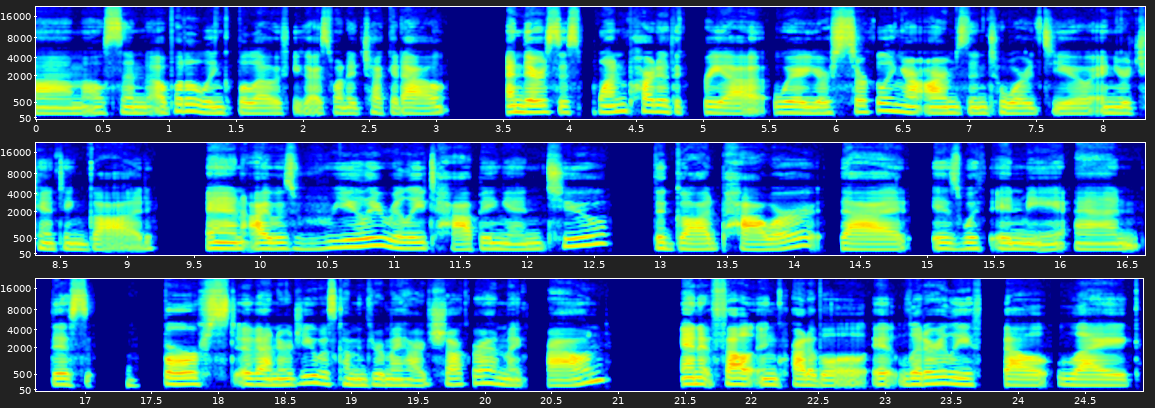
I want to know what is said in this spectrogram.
Um, I'll send, I'll put a link below if you guys want to check it out. And there's this one part of the kriya where you're circling your arms in towards you and you're chanting God. And I was really, really tapping into the God power that is within me. And this burst of energy was coming through my heart chakra and my crown. And it felt incredible. It literally felt like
